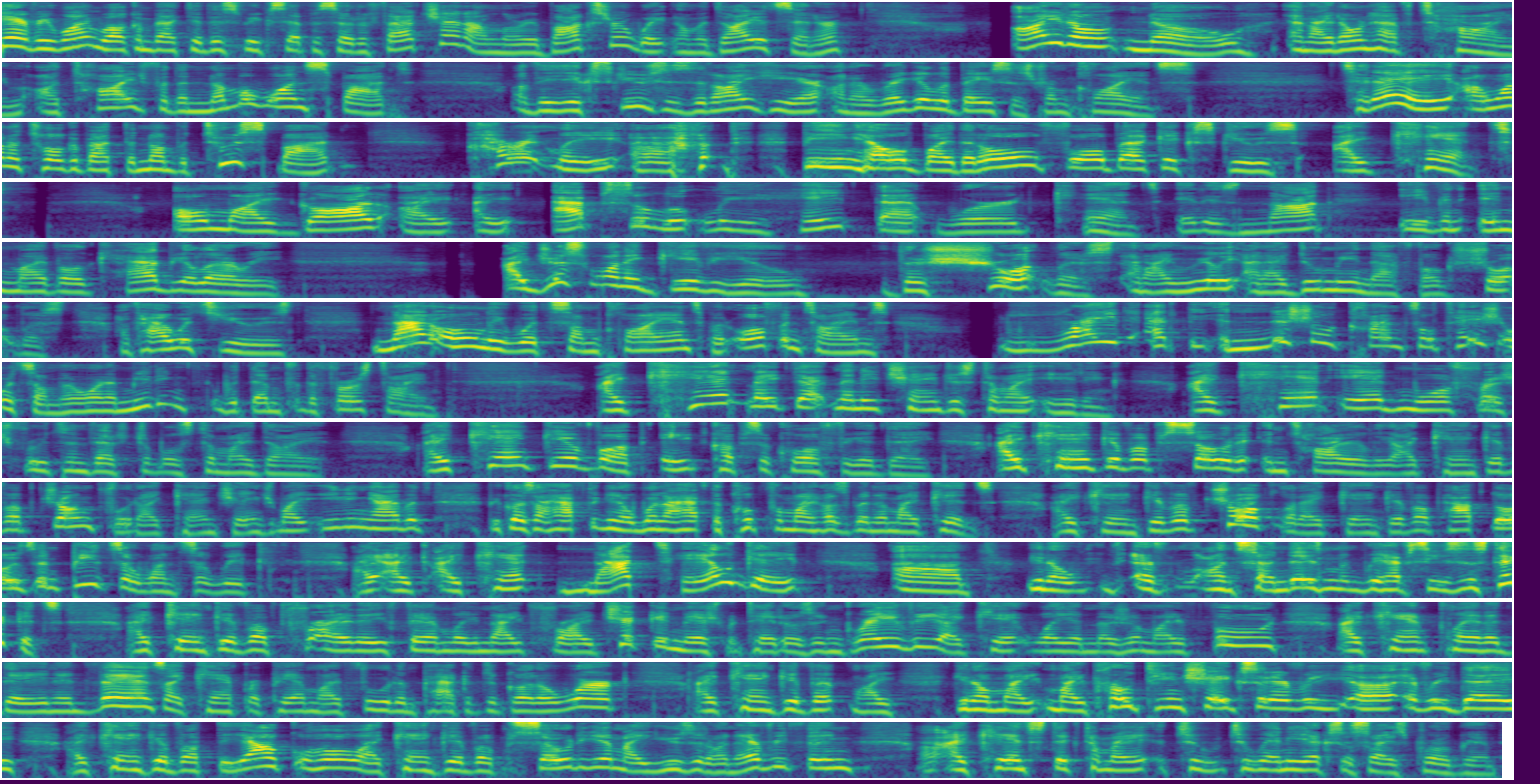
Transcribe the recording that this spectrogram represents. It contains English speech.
Hey everyone, welcome back to this week's episode of Fat Chat. I'm Laurie Boxer, Weight No More Diet Center. I don't know, and I don't have time, are tied for the number one spot of the excuses that I hear on a regular basis from clients. Today, I want to talk about the number two spot, currently uh, being held by that old fallback excuse I can't. Oh my God, I, I absolutely hate that word can't. It is not even in my vocabulary. I just want to give you the short list, and I really, and I do mean that, folks, short list of how it's used, not only with some clients, but oftentimes right at the initial consultation with someone or a meeting with them for the first time. I can't make that many changes to my eating. I can't add more fresh fruits and vegetables to my diet. I can't give up eight cups of coffee a day. I can't give up soda entirely. I can't give up junk food. I can't change my eating habits because I have to, you know, when I have to cook for my husband and my kids. I can't give up chocolate. I can't give up hot dogs and pizza once a week. I, I, I can't not tailgate. Um, you know, on Sundays when we have seasons tickets. I can't give up Friday family night fried chicken, mashed potatoes, and gravy. I can't weigh and measure my food. I can't plan a day in advance. I can't prepare my food and pack it to go to work. I can't give up my, you know, my, my protein shakes at every uh, every day. I can't give up the alcohol. I can't give up sodium. I use it on everything. Uh, I can't stick to my to to any exercise program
